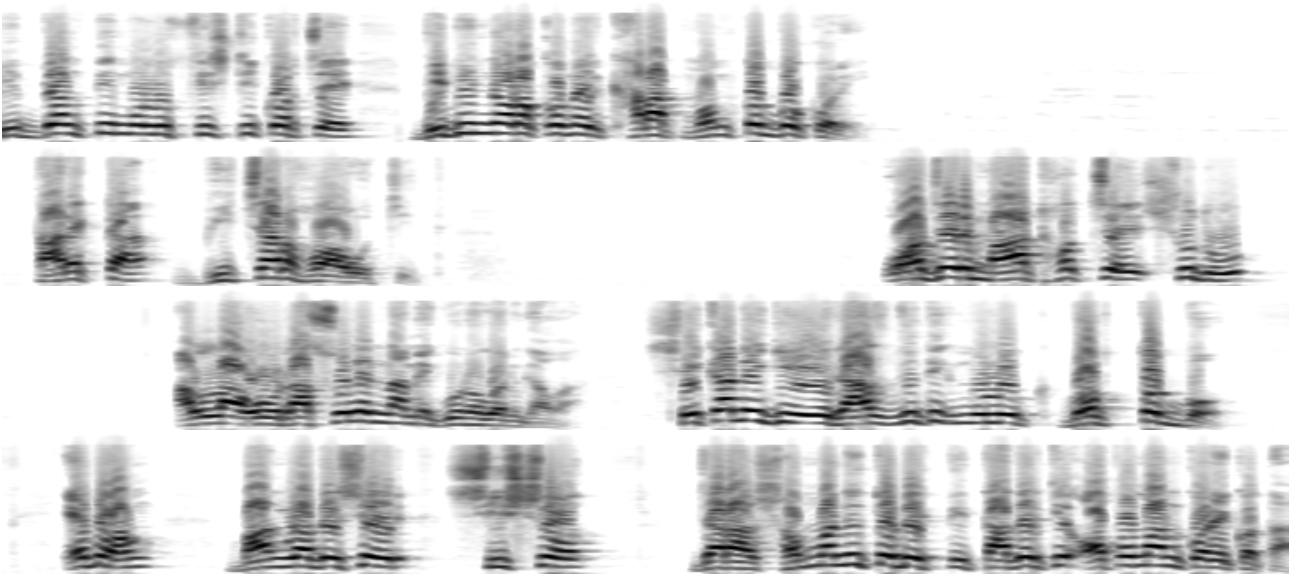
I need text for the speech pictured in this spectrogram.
বিভ্রান্তিমূলক সৃষ্টি করছে বিভিন্ন রকমের খারাপ মন্তব্য করে, তার একটা বিচার হওয়া উচিত। ওয়াজের মাঠ হচ্ছে শুধু আল্লাহ ও রাসূলের নামে গুণগান গাওয়া। সেখানে গিয়ে রাজনীতিমূলক বক্তব্য এবং বাংলাদেশের শীর্ষ যারা সম্মানিত ব্যক্তি তাদেরকে অপমান করে কথা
